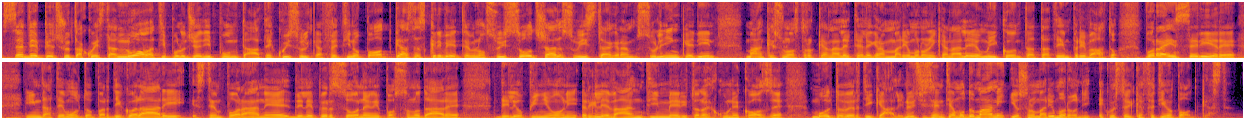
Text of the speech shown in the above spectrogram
Se vi è piaciuta questa nuova tipologia di puntate qui sul Caffettino Podcast, scrivetemelo sui social, su Instagram, su LinkedIn, ma anche sul nostro canale Telegram, Mario Moroni Canale, o mi contattate in privato. Vorrei inserire in date molto particolari, estemporanee, delle persone che mi possono dare delle opinioni rilevanti in merito ad alcune cose molto verticali. Noi ci sentiamo domani, io sono Mario Moroni e questo è il Caffettino Podcast.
